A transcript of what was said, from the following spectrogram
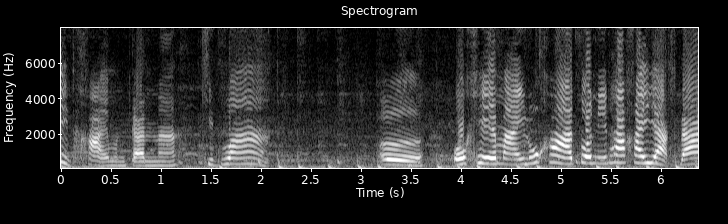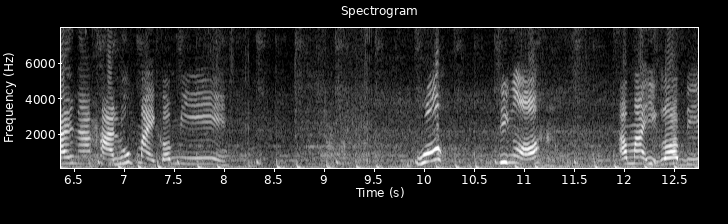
ติดขายเหมือนกันนะ คิดว่า เออ โอเคไหมลูกค้าตัวนี้ถ้าใครอยากได้นะคะ ลูกใหม่ก็มีว้าจริงเหรอ เอามาอีกรอบดิ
